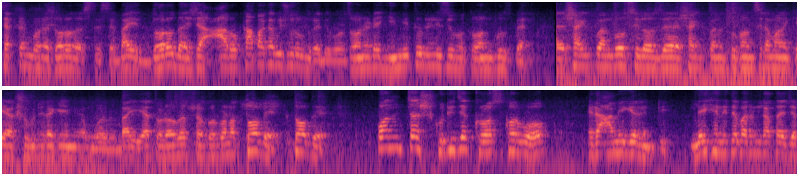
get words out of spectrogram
সেপ্টেম্বরে দরদ আসতেছে। ভাই, দরদ আরও কাপাকাপি শুরু করে দিব। যখন এটা হিন্দিতে রিলিজ হব তখন বুঝবেন। শাকিব খান বলছিল যে, শাকিব খান তুফান সিনেমা নাকি একশো কোটি টাকা ইনকাম করবে। ভাই ব্যবসা করব না। তবে তবে, পঞ্চাশ কোটি যে ক্রস করব, এটা আমি গ্যারেন্টি লিখে নিতে পারেন খাতায় যে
